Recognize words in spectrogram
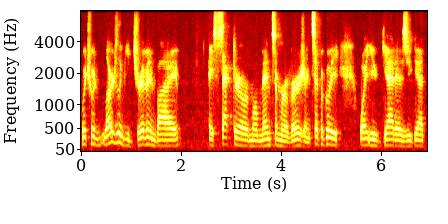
which would largely be driven by a sector or momentum reversion. Typically, what you get is you get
